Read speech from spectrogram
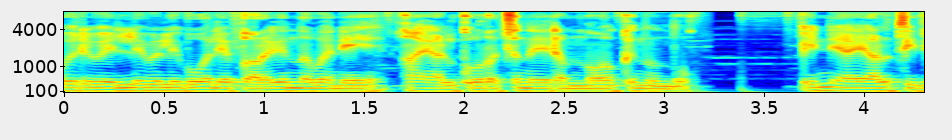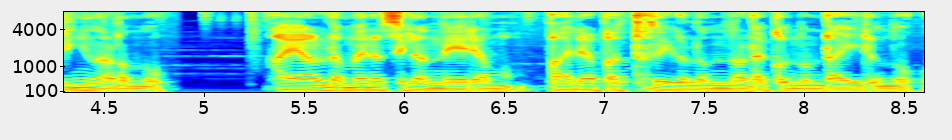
ഒരു വെല്ലുവിളി പോലെ പറയുന്നവനെ അയാൾ കുറച്ചു നേരം നോക്കി നിന്നു. പിന്നെ അയാൾ തിരിഞ്ഞു നടന്നു. അയാളുടെ മനസ്സിൽ അന്നേരം പല പദ്ധതികളും നടക്കുന്നുണ്ടായിരുന്നു.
